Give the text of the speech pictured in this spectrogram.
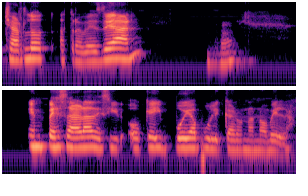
Charlotte a través de Anne empezar a decir, ok, voy a publicar una novela.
